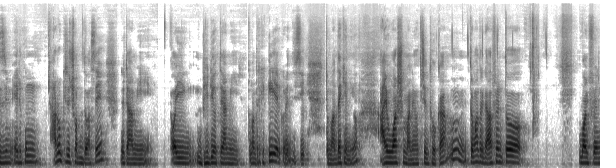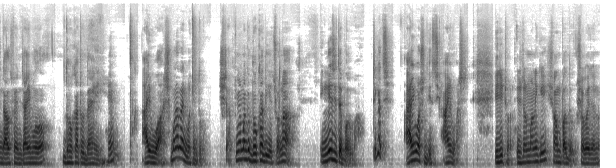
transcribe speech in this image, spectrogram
ইজম এরকম আরও কিছু শব্দ আছে যেটা আমি ওই ভিডিওতে আমি তোমাদেরকে ক্লিয়ার করে দিছি। তোমরা দেখে নিও। আই ওয়াশ মানে হচ্ছে ধোকা। তোমাদের গার্লফ্রেন্ড তো বয়ফ্রেন্ড গার্লফ্রেন্ড যাই বলো, ধোকা তো দেয় হ্যাঁ? আই ওয়াশ মনে রাখবে কিন্তু সেটা। তুমি আমাকে ধোকা দিয়েছ না, ইংরেজিতে বলবা, ঠিক আছে? আই ওয়াশ দিয়েছি আই ওয়াশ এডিটর এডিটর মানে কি? সম্পাদক, সবাই জানো।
